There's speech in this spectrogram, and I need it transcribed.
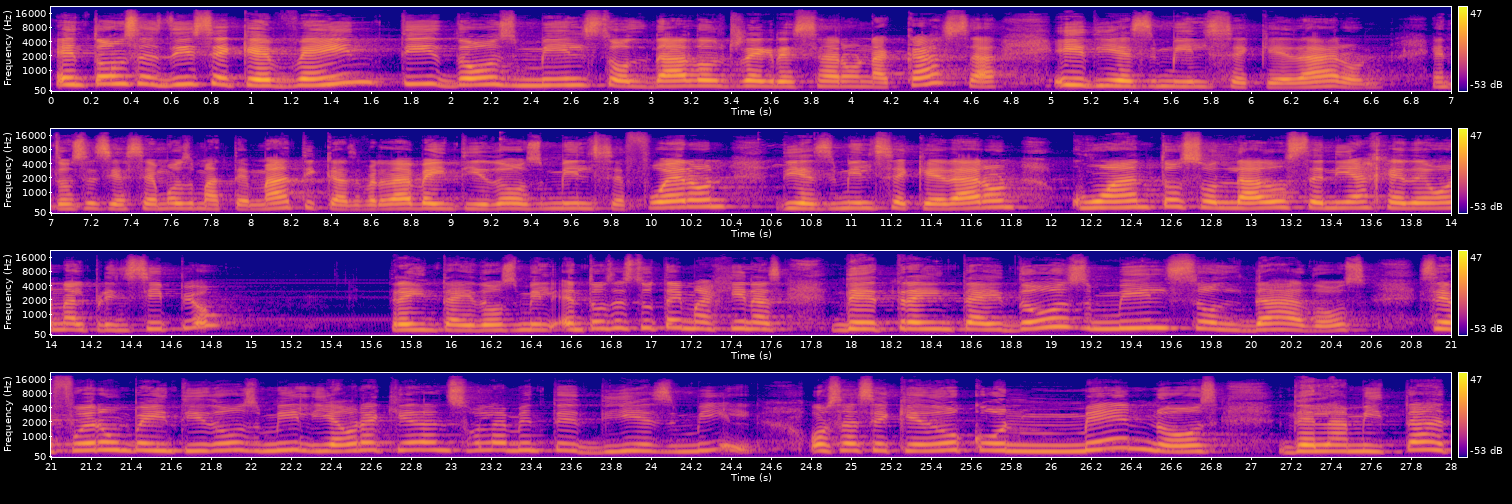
Entonces dice que 22 mil soldados regresaron a casa y 10 mil se quedaron. Entonces si hacemos matemáticas, ¿verdad? 22 mil se fueron, 10 mil se quedaron. ¿Cuántos soldados tenía Gedeón al principio? 32 mil. Entonces tú te imaginas, de 32 mil soldados se fueron 22 mil y ahora quedan solamente 10 mil. O sea, se quedó con menos de la mitad.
